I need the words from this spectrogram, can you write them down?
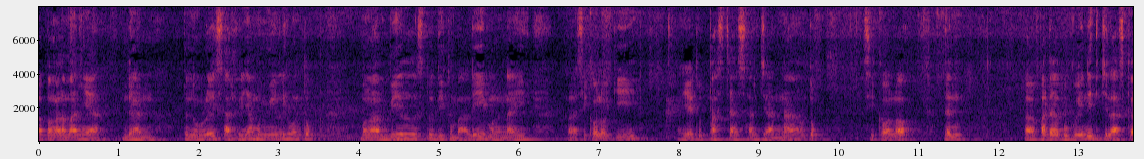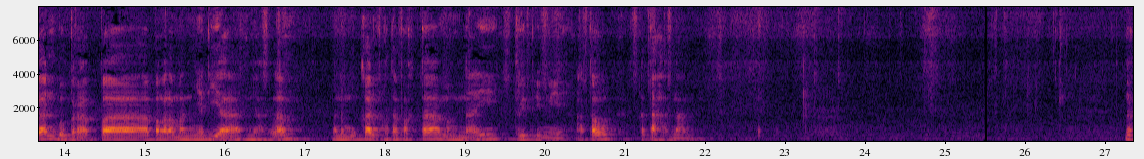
uh, pengalamannya dan penulis akhirnya memilih untuk mengambil studi kembali mengenai uh, psikologi yaitu pasca sarjana untuk psikolog dan uh, pada buku ini dijelaskan beberapa pengalamannya dia dalam menemukan fakta-fakta mengenai grit ini atau ketahanan. Nah,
